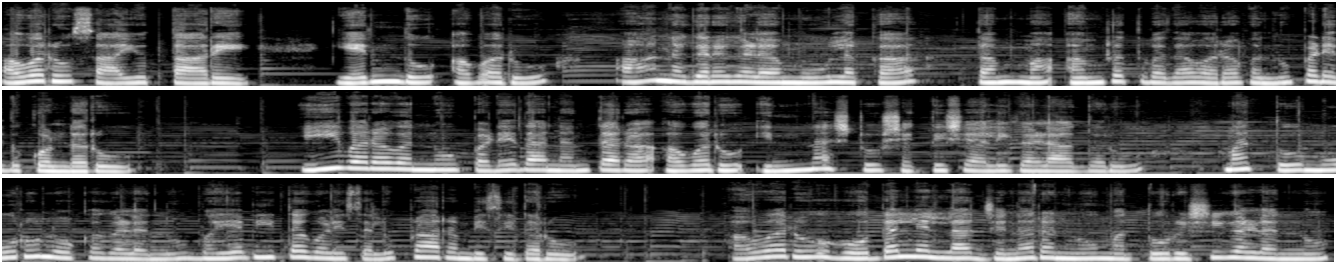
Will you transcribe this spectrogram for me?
ಅವರು ಸಾಯುತ್ತಾರೆ ಎಂದು ಅವರು ಆ ನಗರಗಳ ಮೂಲಕ ತಮ್ಮ ಅಮೃತ್ವದ ವರವನ್ನು ಪಡೆದುಕೊಂಡರು. ಈ ವರವನ್ನು ಪಡೆದ ನಂತರ ಅವರು ಇನ್ನಷ್ಟು ಶಕ್ತಿಶಾಲಿಗಳಾದರು ಮತ್ತು ಮೂರು ಲೋಕಗಳನ್ನು ಭಯಭೀತಗೊಳಿಸಲು ಪ್ರಾರಂಭಿಸಿದರು. ಅವರು ಹೋದಲ್ಲೆಲ್ಲ ಜನರನ್ನು ಮತ್ತು ಋಷಿಗಳನ್ನು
